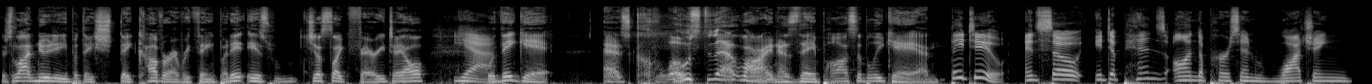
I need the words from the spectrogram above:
there's a lot of nudity, but they sh- they cover everything. But it is just like Fairy Tail, yeah where they get as close to that line as they possibly can. They do. And so it depends on the person watching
